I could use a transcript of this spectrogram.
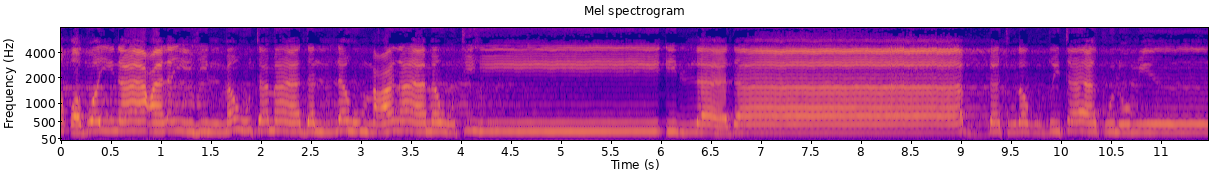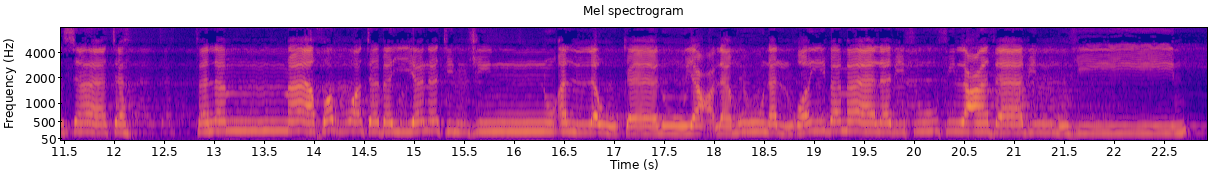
قضينا عليه الموت ما دلهم على موته إلا دابة الأرض تاكل من ساته. فلما خر تبينت الجن أن لو كانوا يعلمون الغيب ما لبثوا في العذاب المهين.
